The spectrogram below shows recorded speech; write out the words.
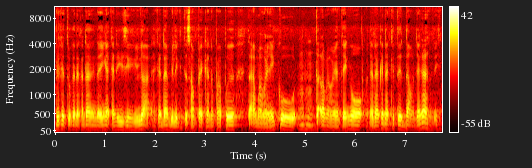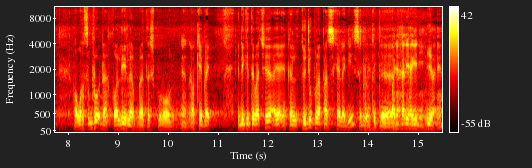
Bila itu kadang-kadang nak ingatkan diri sendiri juga. Kadang bila kita sampaikan apa-apa tak ramai orang yang ikut, mm-hmm. tak ramai orang yang tengok. Kadang-kadang kita down jangan. Allah sebut dah qalilan ma tashkurun. Kan? Okey baik. Jadi kita baca ayat yang ke-78 sekali lagi sebelum kita banyak kali hari ni Ya. Ya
